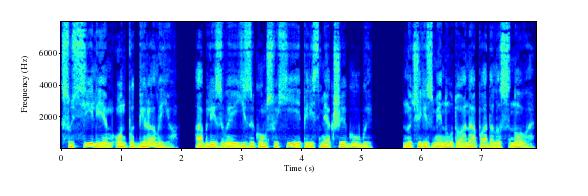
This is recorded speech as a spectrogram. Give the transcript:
С усилием он подбирал ее, облизывая языком сухие, пересмякшие губы, но через минуту она падала снова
